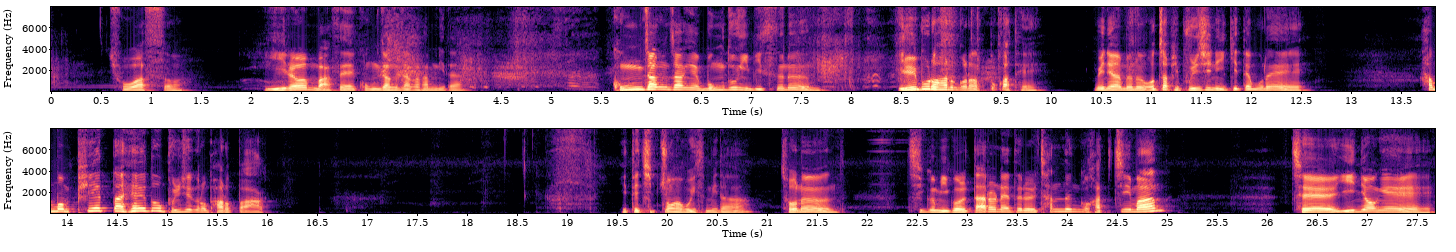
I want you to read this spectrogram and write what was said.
좋았어. 이런 맛에 공장장을 합니다. 공장장의 몽둥이 미스는 일부러 하는 거랑 똑같아. 왜냐하면은 어차피 분신이 있기 때문에 한번 피했다 해도 분신으로 바로 빡. 이때 집중하고 있습니다. 저는 지금 이걸 다른 애들을 찾는 것 같지만 제 인형에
